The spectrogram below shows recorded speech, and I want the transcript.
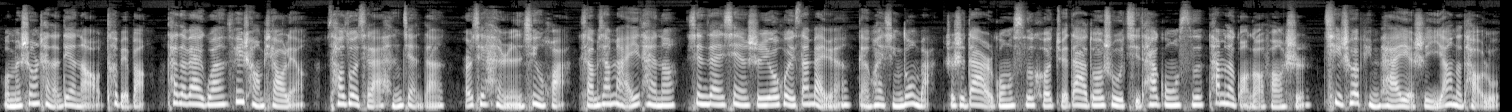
我们生产的电脑特别棒，它的外观非常漂亮，操作起来很简单。而且很人性化，想不想买一台呢？现在限时优惠三百元，赶快行动吧！这是戴尔公司和绝大多数其他公司他们的广告方式。汽车品牌也是一样的套路，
